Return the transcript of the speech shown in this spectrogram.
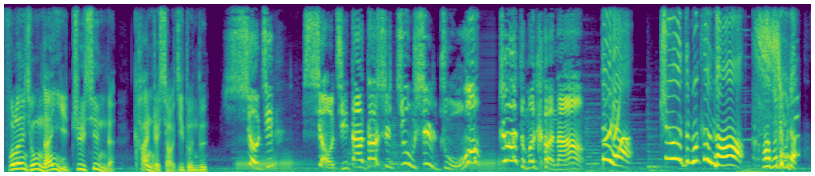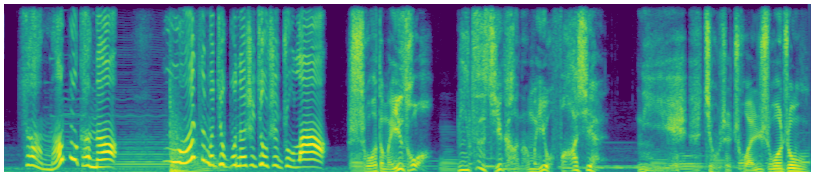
弗兰熊难以置信地看着小鸡墩墩，小鸡，小鸡搭档是救世主，这怎么可能？对呀，这怎么可能？啊，不对不对，怎么不可能？我怎么就不能是救世主了？说的没错，你自己可能没有发现，你就是传说中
